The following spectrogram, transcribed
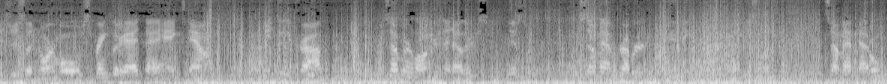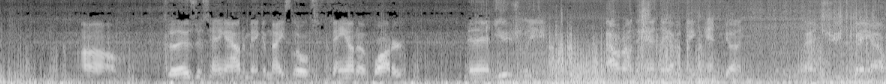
It's just a normal sprinkler head that hangs down into the crop. Some are longer than others. This some have rubber tubing, like this one. Some have metal. Um, so those just hang out and make a nice little fan of water. And then usually out on the end they have a big end gun that shoots way out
